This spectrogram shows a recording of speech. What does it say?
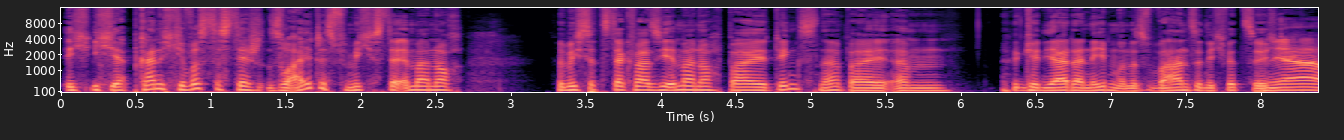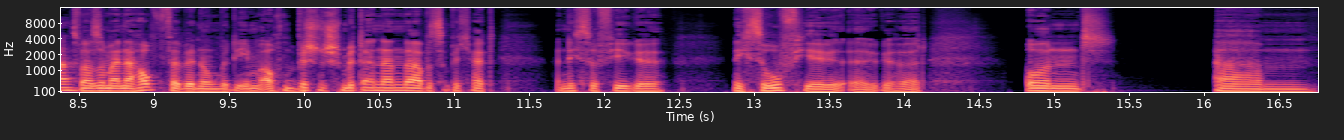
ich, ich habe gar nicht gewusst, dass der so alt ist. Für mich ist der immer noch, für mich sitzt der quasi immer noch bei Dings, ne, bei ähm, Genial daneben und ist wahnsinnig witzig. ja, Das war so meine Hauptverbindung mit ihm. Auch ein bisschen miteinander, aber das habe ich halt nicht so viel, ge nicht so viel äh, gehört. Und ähm,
